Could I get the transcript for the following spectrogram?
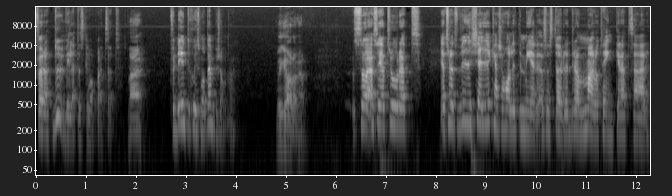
För att du vill att det ska vara på ett sätt. nej. För det är ju inte schysst mot den personen. Det kan jag hålla med om. Så alltså jag tror att jag tror att vi tjejer kanske har lite mer, alltså större drömmar och tänker att så här,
